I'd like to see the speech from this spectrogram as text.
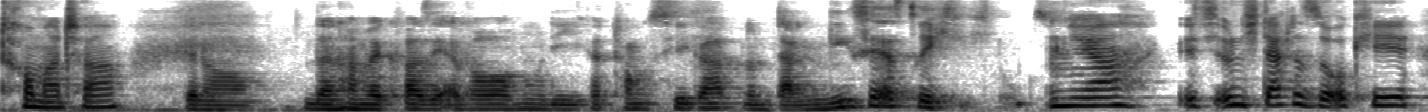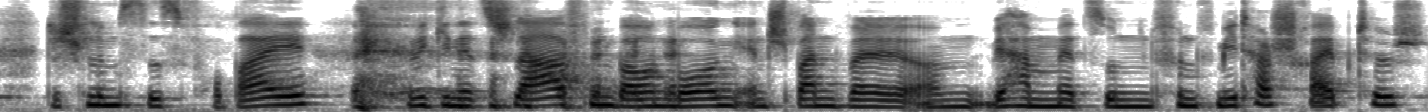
Traumata. Genau. Und dann haben wir quasi einfach auch nur die Kartons hier gehabt und dann ging es ja erst richtig los. Ja, ich, und ich dachte so, okay, das Schlimmste ist vorbei. Wir gehen jetzt schlafen, bauen morgen entspannt, weil ähm, wir haben jetzt so einen 5-Meter-Schreibtisch,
